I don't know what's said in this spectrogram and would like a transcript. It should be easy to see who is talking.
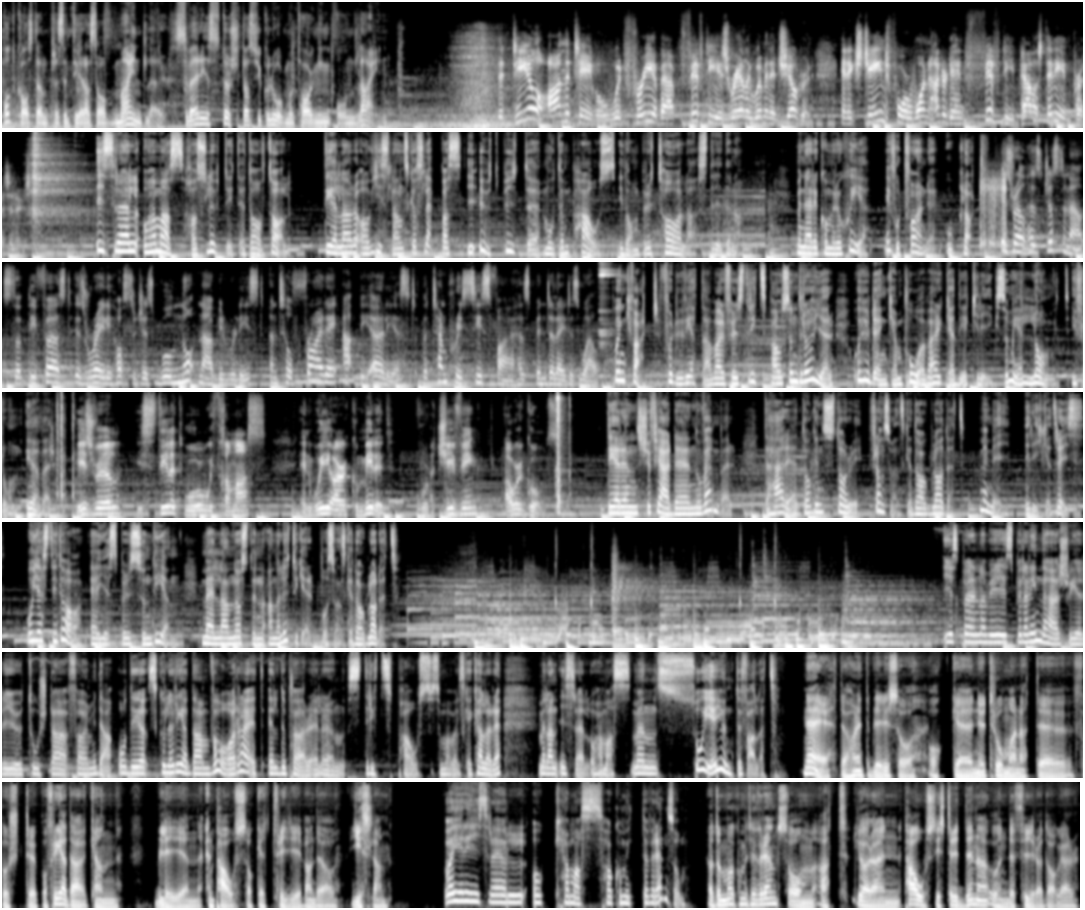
Speaker 1: Podcasten presenteras av Mindler, Sveriges största psykologmottagning online.
Speaker 2: The deal on the table would free about 50 Israeli women and children in exchange for 150 Palestinian prisoners.
Speaker 3: Israel och Hamas har slutit ett avtal. Delar av gisslan ska släppas i utbyte mot en paus i de brutala striderna. Men när det kommer att ske är fortfarande oklart.
Speaker 4: Israel has just announced that the first Israeli hostages will not now be released until Friday at the earliest. The temporary ceasefire has been delayed as well.
Speaker 3: På en kvart får du veta varför stridspausen dröjer och hur den kan påverka det krig som är långt ifrån över.
Speaker 5: Israel is still at war with Hamas and we are committed for achieving our goals.
Speaker 3: Det är den 24 november. Det här är Dagens Story från Svenska Dagbladet med mig, Erika Dreis. Och gäst idag är Jesper Sundén, Mellanösternanalytiker på Svenska Dagbladet. Jesper, när vi spelar in det här så är det ju torsdag förmiddag och det skulle redan vara ett eldupphör eller en stridspaus som man väl ska kalla det mellan Israel och Hamas. Men så är ju inte fallet.
Speaker 6: Nej, det har inte blivit så och eh, nu tror man att eh, först på fredag kan bli en, en paus och ett frigivande av gisslan.
Speaker 3: Vad är det Israel och Hamas har kommit överens om?
Speaker 6: Ja, de har kommit överens om att göra en paus i striderna under fyra dagar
